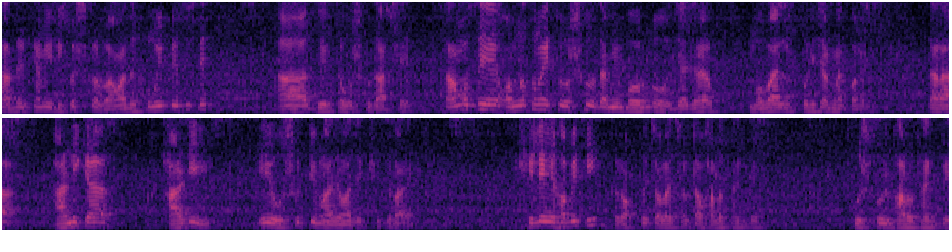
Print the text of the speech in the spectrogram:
তাদেরকে আমি রিকোয়েস্ট করব, আমাদের হোমিওপ্যাথিতে দু একটা ওষুধ আছে। তার মধ্যে অন্যতম একটি ওষুধ আমি বলব, যে যারা মোবাইল পরিচালনা করেন, তারা আর্নিকা থার্টি এই ওষুধটি মাঝে মাঝে খেতে পারে খেলে হবে কি, রক্ত চলাচলটা ভালো থাকবে, ফুসফুস ভালো থাকবে,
